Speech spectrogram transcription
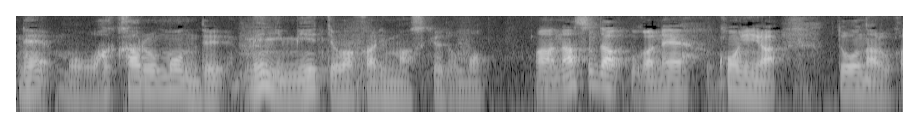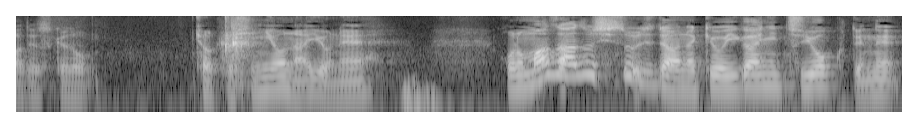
う、ね、もう分かるもんで、目に見えて分かりますけども、まあナスダックがね、今夜どうなるかですけど、ちょっと信用ないよね。このマザーズ指数自体はね、今日意外に強くてね、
